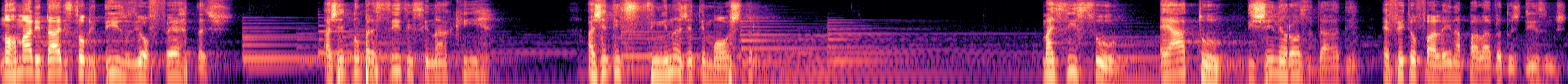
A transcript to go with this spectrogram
Normalidade sobre dízimos e ofertas. A gente não precisa ensinar aqui. A gente ensina, a gente mostra. Mas isso é ato de generosidade. É feito, eu falei na palavra dos dízimos.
